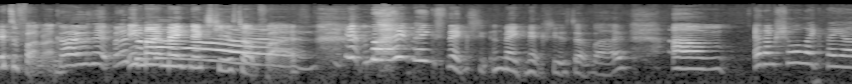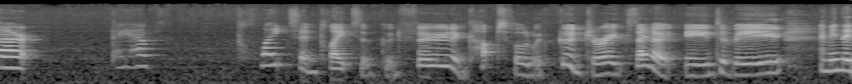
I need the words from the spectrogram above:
It's a fun one. go with it, but it's It might fun make next year's top five. It might make next make next year's top five. Um, and I'm sure like they are, they have plates and plates of good food and cups filled with good drinks. They don't need to be I mean, they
